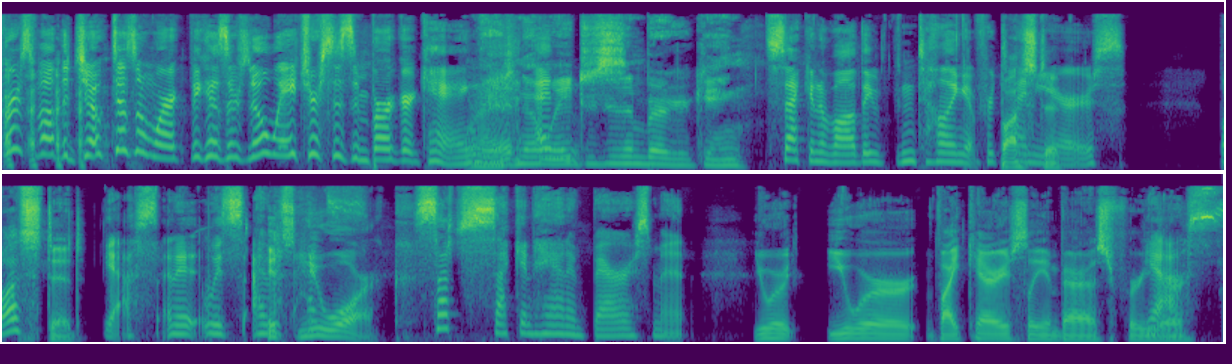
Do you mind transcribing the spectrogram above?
first of all, the joke doesn't work because there's no waitresses in Burger King. There's no And waitresses in Burger King. second of all, they've been telling it for Busted. 10 years. busted. Yes. And it was, I was It's Newark. Such secondhand embarrassment. You were you were vicariously embarrassed for your Yes.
